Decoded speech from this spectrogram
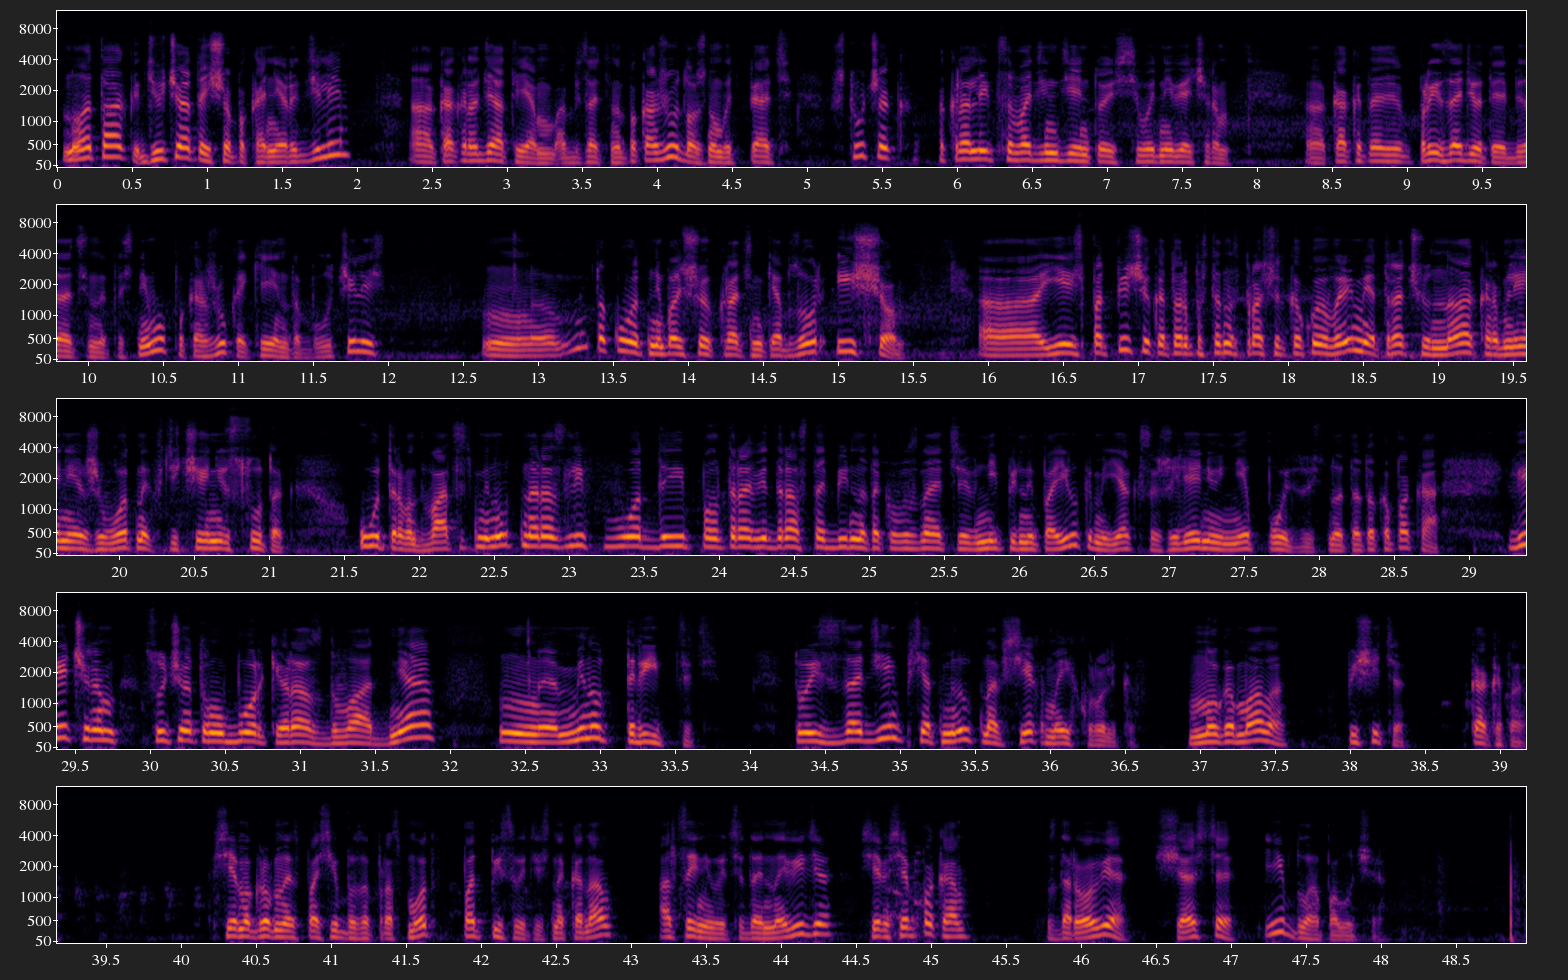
Ну а так, девчата еще пока не родили. А, как родят, я вам обязательно покажу. Должно быть 5 штучек окролиться в один день, то есть сегодня вечером. А, как это произойдет, я обязательно это сниму, покажу, какие они там получились. Ну, такой вот небольшой кратенький обзор. И еще. А, есть подписчик, который постоянно спрашивает, какое время я трачу на кормление животных в течение суток. Утром 20 минут на разлив воды, полтора ведра стабильно, так вы знаете, ниппельными поилками я, к сожалению, не пользуюсь, но это только пока. Вечером, с учетом уборки раз-два дня, минут 30. То есть за день 50 минут на всех моих кроликов. Много-мало? Пишите. Как это? Всем огромное спасибо за просмотр. Подписывайтесь на канал, оценивайте данное видео. Всем-всем пока. Здоровья, счастья и благополучия.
